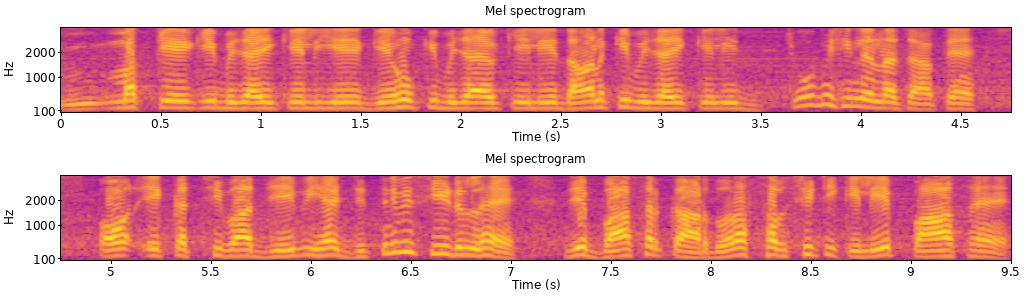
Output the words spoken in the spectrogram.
मक्के की बिजाई के लिए, गेहूँ की बिजाई के लिए, धान की बिजाई के लिए, जो भी मशीन लेना चाहते हैं। और एक अच्छी बात ये भी है, जितनी भी सीडल हैं, ये भारत सरकार द्वारा सब्सिडी के लिए पास हैं।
